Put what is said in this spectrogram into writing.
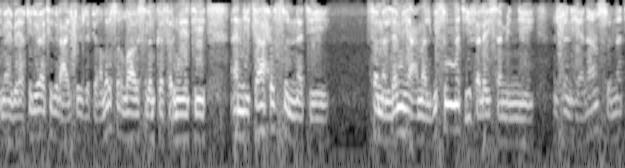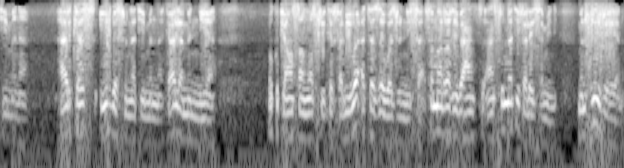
إمام بهقي رواية العائشة لبيغمبر صلى الله عليه وسلم كفرميتي النكاح السنة فمن لم يعمل بسنتي فليس مني. جن هنا سنتي منا. هركس يبقى سنتي منك على مني. وكنت عن صام وصفي كالفرمي وأتزوج النساء. فمن رغب عن, عن سنتي فليس مني. من فين جهينا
